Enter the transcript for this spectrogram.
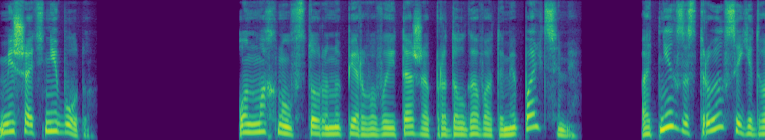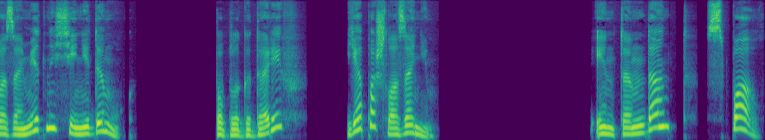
мешать не буду. Он махнул в сторону первого этажа продолговатыми пальцами. От них застроился едва заметный синий дымок. Поблагодарив, я пошла за ним. Интендант спал,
